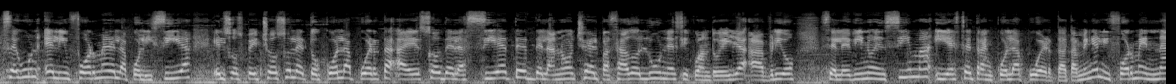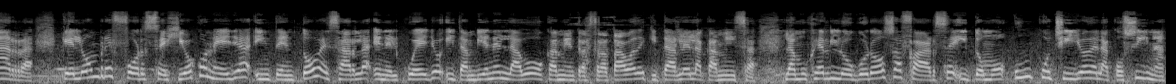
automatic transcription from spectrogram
Según el informe de la policía, el sospechoso le tocó la puerta a eso de las 7 de la noche del pasado lunes y cuando ella abrió se le vino encima y este trancó la puerta. También el informe narra que el hombre fue forcejeó con ella, intentó besarla en el cuello y también en la boca mientras trataba de quitarle la camisa. La mujer logró zafarse y tomó un cuchillo de la cocina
